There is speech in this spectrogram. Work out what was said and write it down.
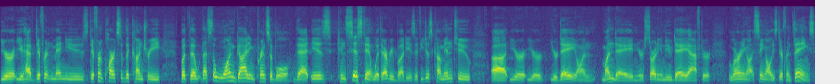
you're, you have different menus, different parts of the country, but the, that's the one guiding principle that is consistent with everybody is if you just come into uh, your, your, your day on Monday and you're starting a new day after learning, seeing all these different things,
